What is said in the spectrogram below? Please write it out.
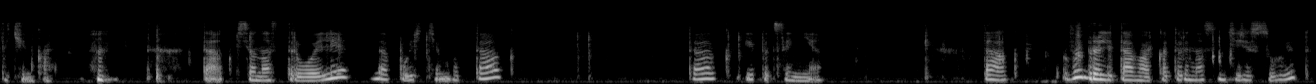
Тычинка. Так, все настроили. Допустим, вот так так, и по цене. Так, выбрали товар, который нас интересует.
